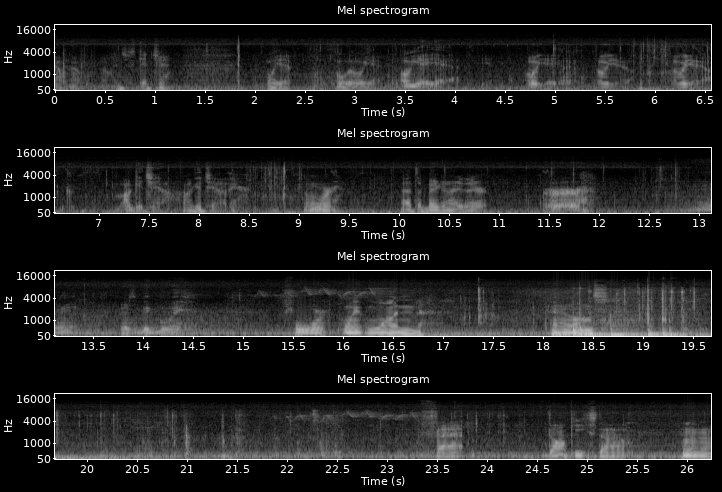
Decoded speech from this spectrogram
No, no, let me just get you. Oh yeah. Oh, oh yeah. Oh yeah, yeah. Oh yeah, yeah. Oh yeah. Oh yeah. I'll get you. I'll get you out of here. Don't worry. That's a big one right there. All right. There's a big boy. 4.1 pounds. Fat donkey style. Mm-hmm.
